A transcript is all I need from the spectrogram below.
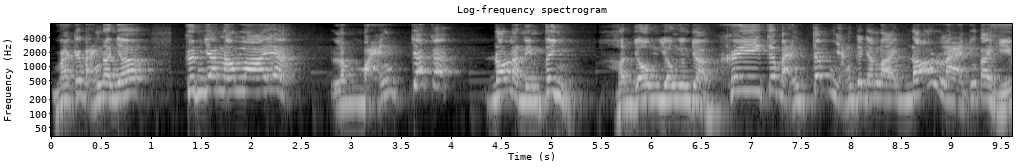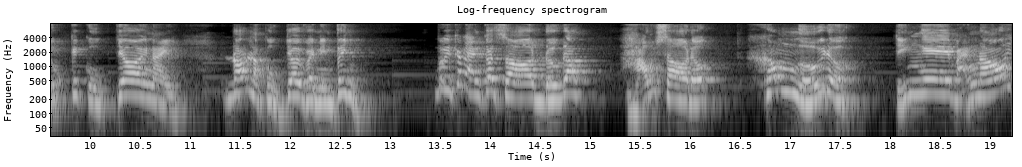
Và các bạn nên nhớ kinh doanh online á, là bản chất á, đó là niềm tin. Hình dung dung dung chưa? Khi các bạn chấp nhận kinh doanh online đó là chúng ta hiểu cái cuộc chơi này đó là cuộc chơi về niềm tin. Bởi vì các bạn có sờ được đâu. Hảo sờ được không ngửi được. Chỉ nghe bạn nói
